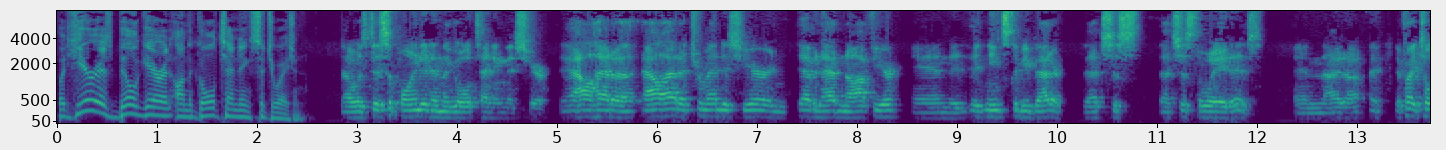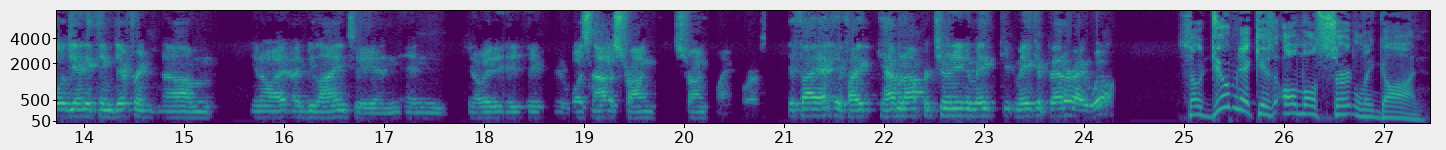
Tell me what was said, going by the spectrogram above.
But here is Bill Guerin on the goaltending situation. I was disappointed in the goaltending this year. Al had a Al had a tremendous year, and Devan had an off year, and it, it needs to be better. That's just that's just the way it is. And I, if I told you anything different, um, you know, I, would be lying to you. And, and you know, it, it, it, was not a strong strong point for us. If I if I have an opportunity to make make it better, I will. So Dubnyk is almost certainly gone.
